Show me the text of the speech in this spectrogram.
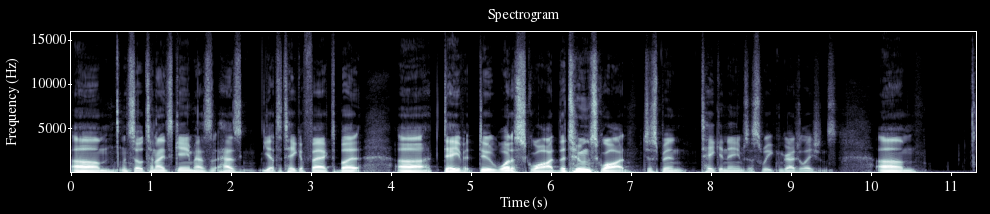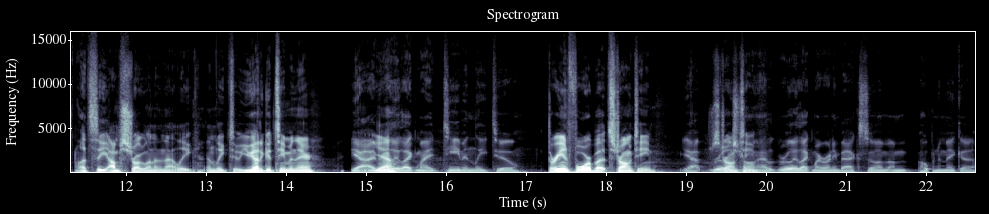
Um, and so tonight's game has has yet to take effect. But, uh, David, dude, what a squad. The Tune Squad just been taking names this week. Congratulations. Um, let's see. I'm struggling in that league, in League Two. You got a good team in there. Yeah, I Yeah? really like my team in League Two. Three and four, but strong team. Yeah, really Strong strong. team. I really like my running backs, so I'm, I'm hoping to make a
